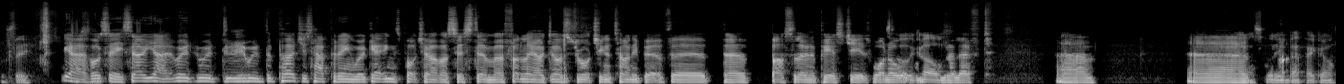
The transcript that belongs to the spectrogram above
we'll see. yeah, we'll see. So yeah, with, with, with the purge is happening. We're getting Poch out of our system. Uh, funnily, I was watching a tiny bit of the uh, Barcelona PSG. It's one Saw all on the left. Um, uh, That's what the Mbappe goal.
